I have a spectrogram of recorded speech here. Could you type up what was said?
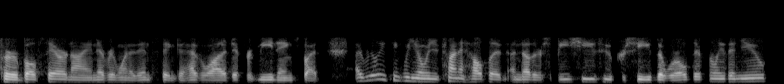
for both Sarah and I and everyone at Instinct, it has a lot of different meanings. But I really think when you know when you're trying to help a, another species who perceives the world differently than you,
